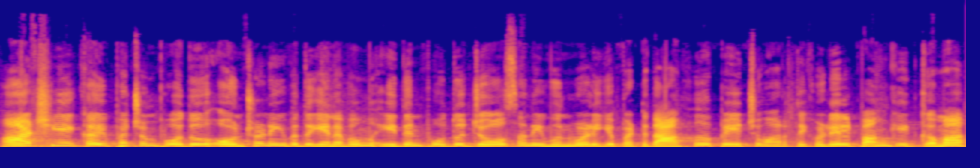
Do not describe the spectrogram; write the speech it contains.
ஆட்சியை கைப்பற்றும் போது ஒன்றிணைவது எனவும் இதன்போது ஜோசனை முன்மொழியப்பட்டதாக பேச்சுவார்த்தைகளில் பங்கேற்கும்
